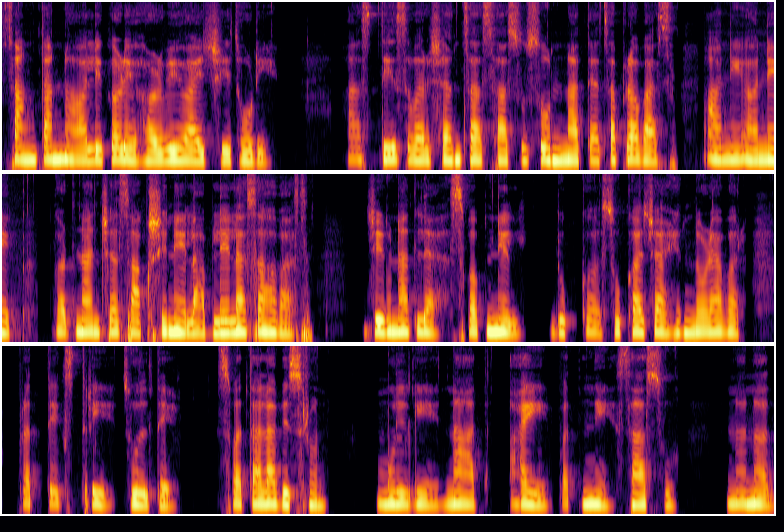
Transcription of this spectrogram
सांगताना अलीकडे हळवी व्हायची थोडी. आज तीस वर्षांचा सासूसून नात्याचा प्रवास आणि अनेक घटनांच्या साक्षीने लाभलेला सहवास. जीवनातल्या स्वप्नील दुःख-सुखाच्या हिंदोळ्यावर प्रत्येक स्त्री झुलते स्वतःला विसरून. मुलगी, नात, आई, पत्नी, सासू, नणंद,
